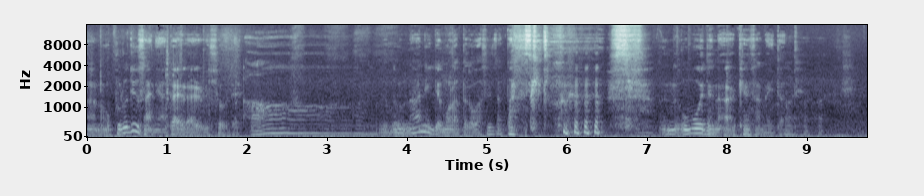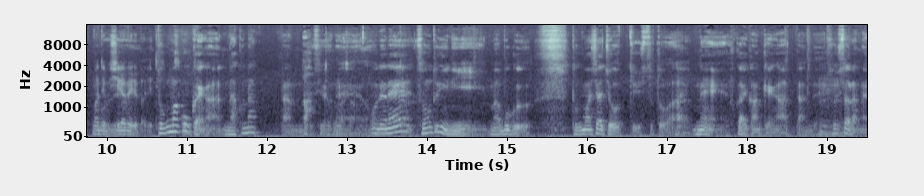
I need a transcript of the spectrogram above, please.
あのプロデューサーに与えられる賞で。あ何でもらったか忘れちゃったんですけど。覚えてるのはケンさんがいたって、あまあでも調べれば出て徳間公会がなくなったんですよね。ほんでねその時に、まあ、僕徳間社長っていう人とはね、深い関係があったんで、そしたらね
